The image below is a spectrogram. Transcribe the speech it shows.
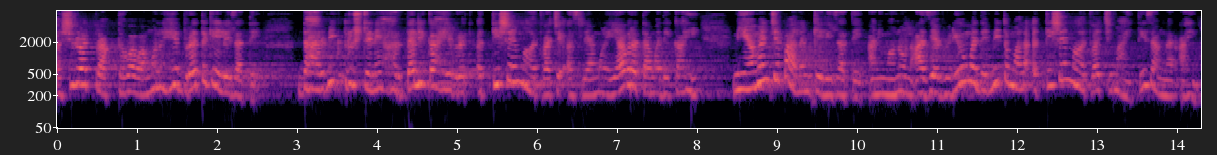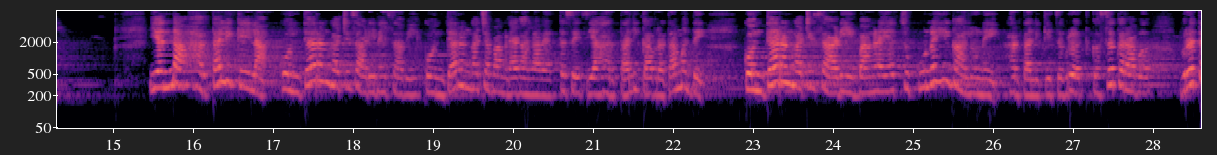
आशीर्वाद प्राप्त व्हावा म्हणून हे व्रत केले जाते. धार्मिक दृष्टीने हरतालिका हे व्रत अतिशय महत्त्वाचे असल्यामुळे या व्रतामध्ये काही नियमांचे पालन केले जाते आणि म्हणून आज या व्हिडिओमध्ये मी तुम्हाला अतिशय महत्त्वाची माहिती सांगणार आहे. यंदा हरतालिकेला कोणत्या रंगाची साडी नेसावी कोणत्या रंगाच्या बांगड्या घालाव्यात तसेच या हरतालिका व्रतामध्ये कोणत्या रंगाची साडी बांगड्या या चुकूनही घालू नये? हरतालिकेचं व्रत कसं करावं? व्रत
